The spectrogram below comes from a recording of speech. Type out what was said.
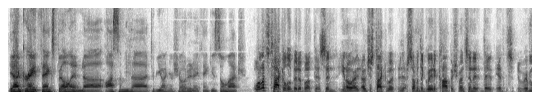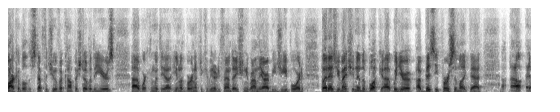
Yeah, great. Thanks, Bill, and uh, awesome uh, to be on your show today. Thank you so much. Well, let's talk a little bit about this. And, you know, I, have just talked about some of the great accomplishments, and it, it's remarkable the stuff that you have accomplished over the years, uh, working with the, uh, you know, the Burlington Community Foundation. You're on the RBG board. But as you mentioned in the book, uh, when you're a busy person like that, uh, uh,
